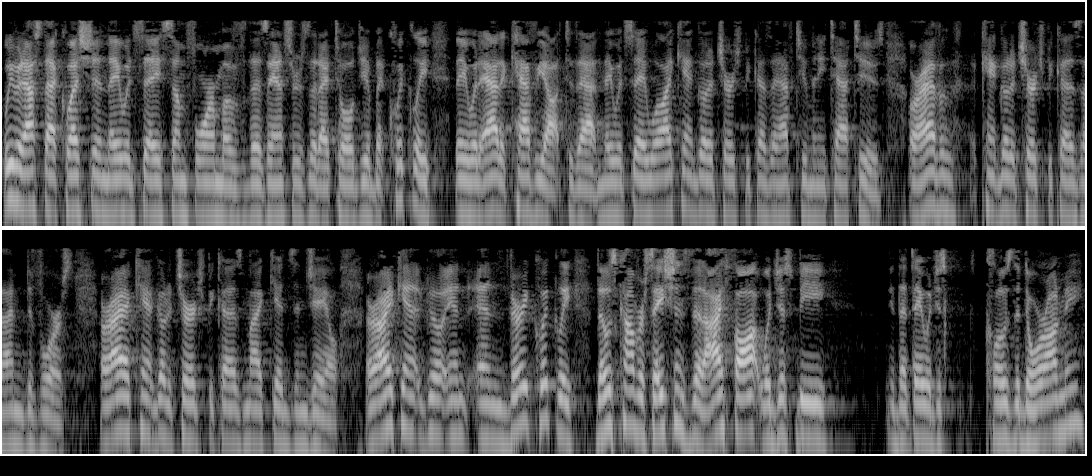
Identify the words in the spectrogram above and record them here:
We would ask that question, they would say some form of those answers that I told you, but quickly they would add a caveat to that, and they would say, Well, I can't go to church because I have too many tattoos, or I, a, I can't go to church because I'm divorced, or I can't go to church because my kid's in jail, or I can't go. And, and very quickly, those conversations that I thought would just be, that they would just close the door on me,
